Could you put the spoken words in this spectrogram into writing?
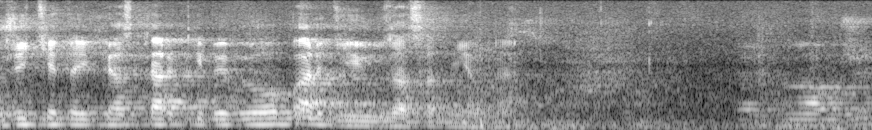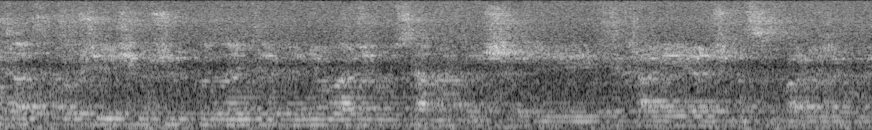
użycie tej piaskarki by było bardziej uzasadnione. Była użyta, tylko chcieliśmy szybko zainterweniować i sami też jechali ręcznie nasypali, żeby...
